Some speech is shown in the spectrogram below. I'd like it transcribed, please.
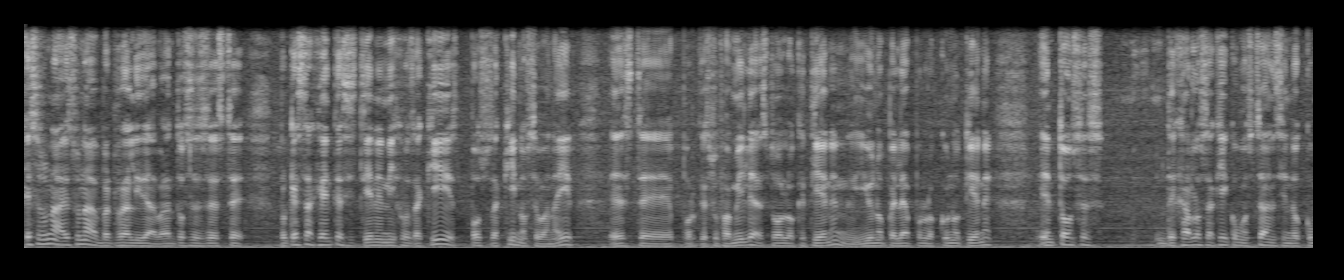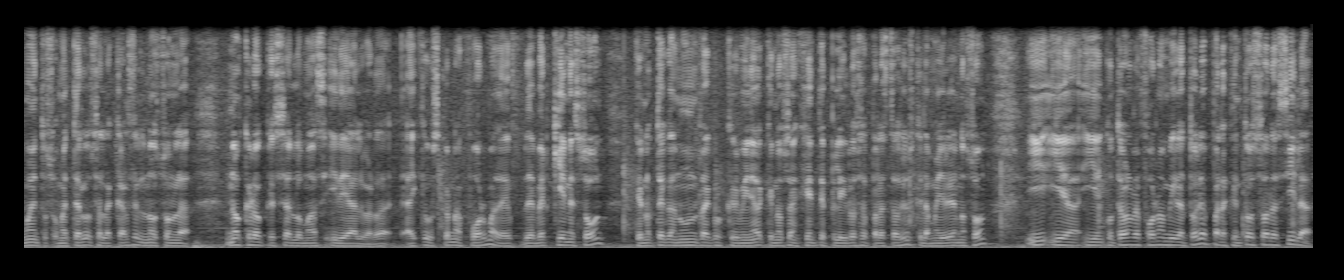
Eso es una, es una realidad, ¿verdad? Entonces, este, porque esta gente si tienen hijos de aquí, esposos de aquí, no se van a ir, este, porque su familia es todo lo que tienen y uno pelea por lo que uno tiene. Entonces, dejarlos aquí como están, sin documentos, o meterlos a la cárcel, no son la, no creo que sea lo más ideal, ¿verdad? Hay que buscar una forma de, ver quiénes son, que no tengan un récord criminal, que no sean gente peligrosa para Estados Unidos, que la mayoría no son, y, encontrar una reforma migratoria para que entonces ahora sí la,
